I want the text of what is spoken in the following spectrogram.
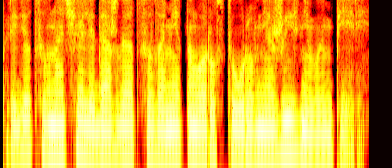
Придется вначале дождаться заметного роста уровня жизни в Империи.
